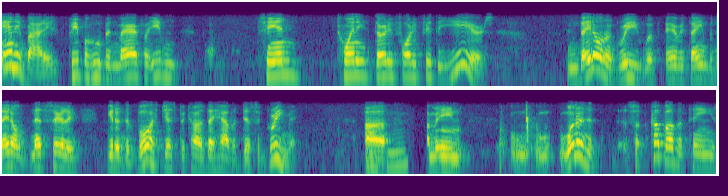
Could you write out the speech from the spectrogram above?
anybody, people who've been married for even 10, 20, 30, 40, 50 years, and they don't agree with everything, but they don't necessarily get a divorce just because they have a disagreement. Uh, mm-hmm. Uh, I mean, one of the a couple other things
